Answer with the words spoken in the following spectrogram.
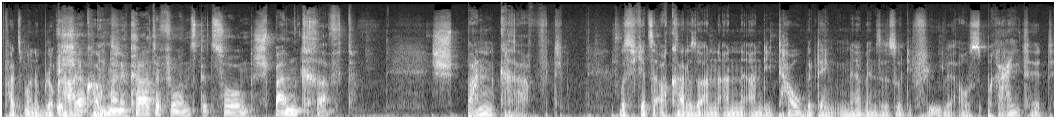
Falls mal eine Ich Blockade habe noch kommt. meine Karte für uns gezogen. Spannkraft. Spannkraft. Muss ich jetzt auch gerade so an, an, an die Taube denken, ne? wenn sie so die Flügel ausbreitet.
